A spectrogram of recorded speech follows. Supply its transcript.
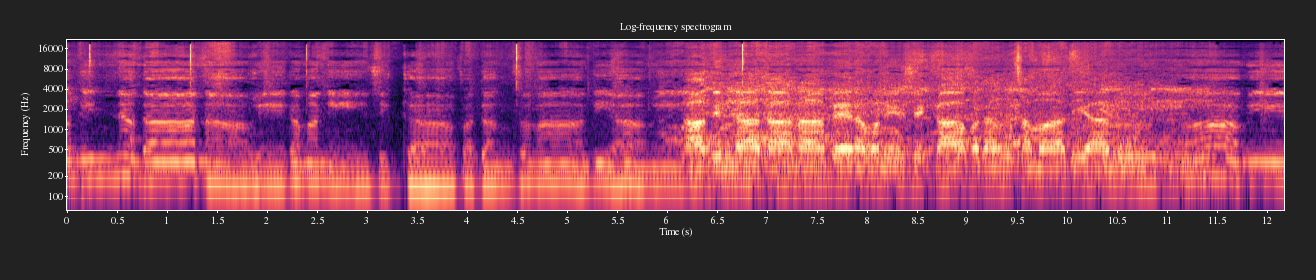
අදින්නදානා වීරමණී සික්ඛාපදං සමාදියාමි ආදින්නදානා වේරමණී සික්ඛාපදං සමාදියාමි ආමේ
